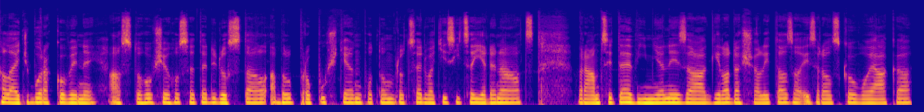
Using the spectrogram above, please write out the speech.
léčbu rakoviny a z toho všeho se tedy dostal a byl propuštěn potom v roce 2011 v rámci té výměny za Gilada Šalita, za izraelského vojáka.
